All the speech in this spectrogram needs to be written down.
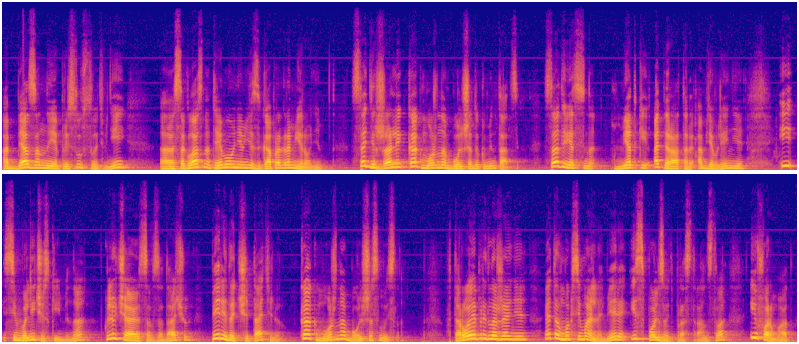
обязанные присутствовать в ней э, согласно требованиям языка программирования, содержали как можно больше документации. Соответственно, метки, операторы, объявления и символические имена включаются в задачу передать читателю как можно больше смысла. Второе предложение – это в максимальной мере использовать пространство и формат,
